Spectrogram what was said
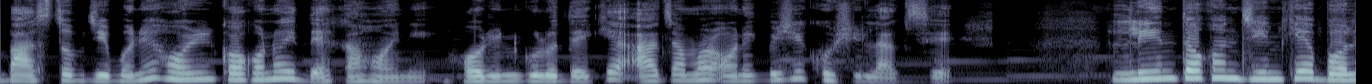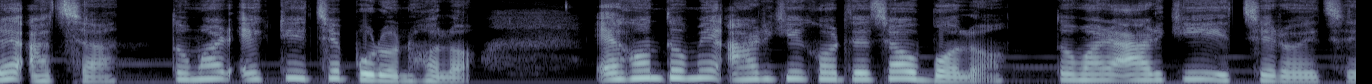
বাস্তব জীবনে হরিণ কখনোই দেখা হয়নি। হরিণগুলো দেখে আজ আমার অনেক বেশি খুশি লাগছে। লিন তখন জিনকে বলে আচ্ছা তোমার একটি ইচ্ছে পূরণ হলো। এখন তুমি আর কি করতে চাও বলো? তোমার আর কি ইচ্ছে রয়েছে?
